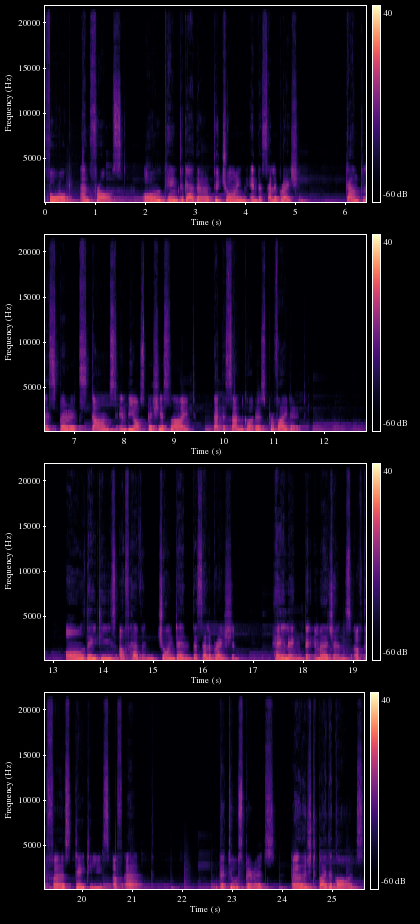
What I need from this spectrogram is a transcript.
fog, and frost all came together to join in the celebration. Countless spirits danced in the auspicious light that the sun goddess provided. All deities of heaven joined in the celebration, hailing the emergence of the first deities of earth. The two spirits, urged by the gods,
